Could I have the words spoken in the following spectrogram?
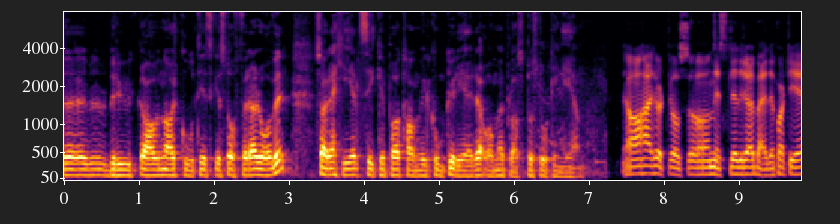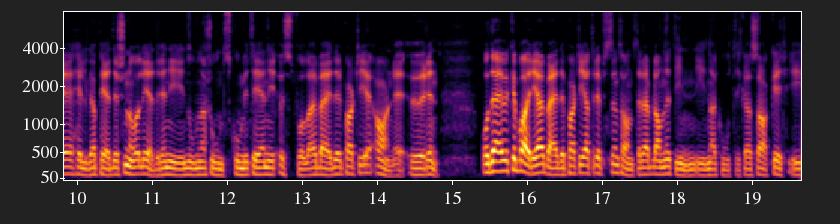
uh, bruk av narkotiske stoffer er over. Så er jeg helt sikker på at han vil konkurrere om en plass på Stortinget igjen. Ja, Her hørte vi også nestleder i Arbeiderpartiet Helga Pedersen og lederen i nominasjonskomiteen i Østfold Arbeiderpartiet, Arne Øren. Og det er jo ikke bare i Arbeiderpartiet at representanter er blandet inn i narkotikasaker. I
